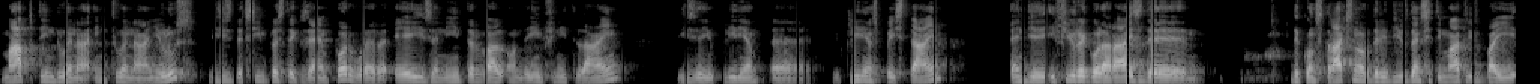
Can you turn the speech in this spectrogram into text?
mapped into an, into an annulus. This is the simplest example where A is an interval on the infinite line. This is a Euclidean, uh, Euclidean space-time. And if you regularize the, the construction of the reduced density matrix by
